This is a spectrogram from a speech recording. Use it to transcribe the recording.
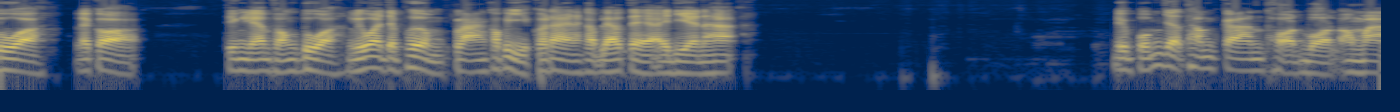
ตัวแล้วก็ทิ้งแหลมสองตัว หรือว่าจะเพิ่มกลางเข้าไปอีกก็ได้นะครับ แล้วแต่ไอเดียนะฮะ เดี๋ยวผมจะทำการถอดบอร์ดออกมา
